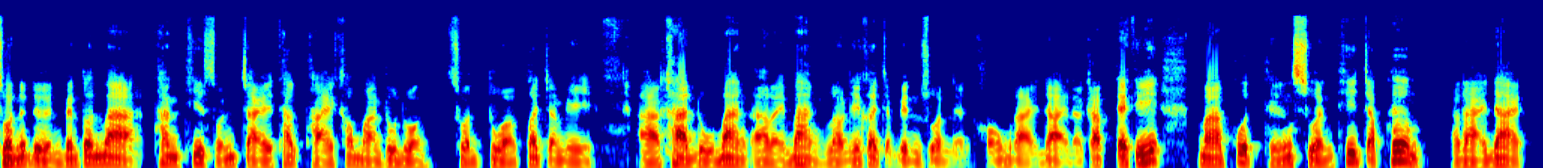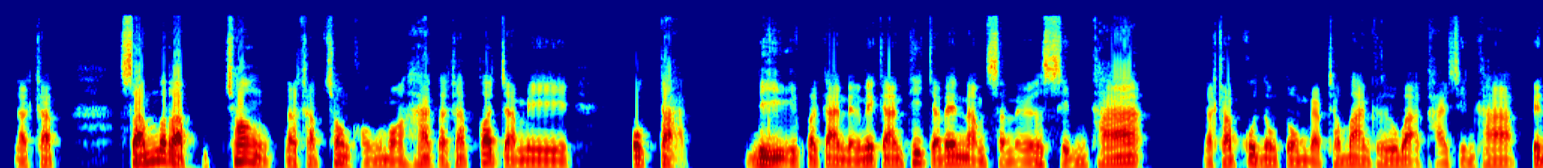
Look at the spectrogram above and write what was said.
ส่วนอื่นๆ เป็นต้นว่าท่านที่สนใจทักทายเข้ามาดูดวงส่วนตัวก็จะมีค่าดูบ้างอะไรบ้าง เหล่านี้ก็จะเป็นส่วนหนึ่งของรายได้นะครับ แต่ทีนี้มาพูดถึงส่วนที่จะเพิ่มรายได้นะครับสำหรับช่องนะครับช่องของหมอฮักนะครับ ก็จะมีโอกาสดีอีกประการหนึ่งในการที่จะได้นำเสนอสินค้า นะครับพูดตรงๆแบบชาวบ้านก็คือว่าขายสินค้า เป็น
